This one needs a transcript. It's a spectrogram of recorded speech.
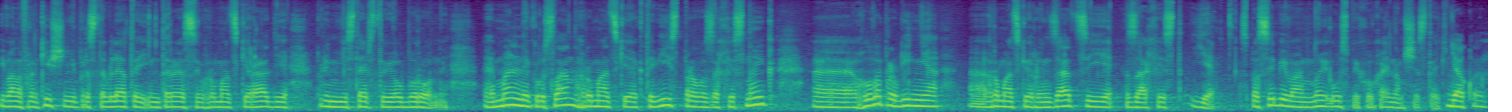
Івано-Франківщині представляти інтереси в громадській раді при міністерстві оборони. Е, Мельник Руслан, громадський активіст, правозахисник, е, голова правління громадської організації Захист є. Спасибі вам, ну і успіху, хай нам щастить. Дякую.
